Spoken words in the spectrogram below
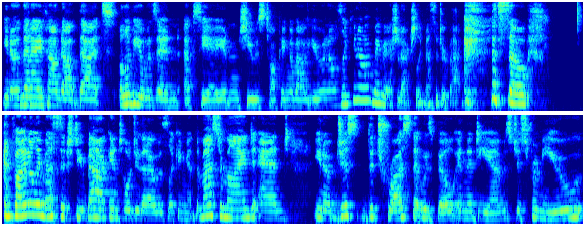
you know, and then I found out that Olivia was in FCA and she was talking about you. And I was like, you know maybe I should actually message her back. so I finally messaged you back and told you that I was looking at the mastermind and, you know, just the trust that was built in the DMs just from you,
